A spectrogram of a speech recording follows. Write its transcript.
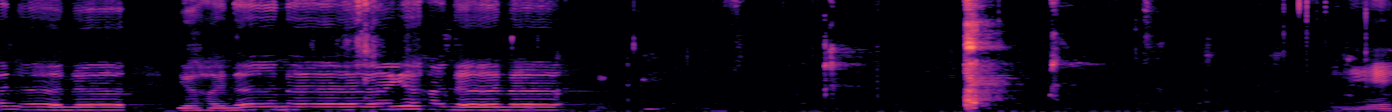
Hanana, ya Hanana, ya Hanana. Nih,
